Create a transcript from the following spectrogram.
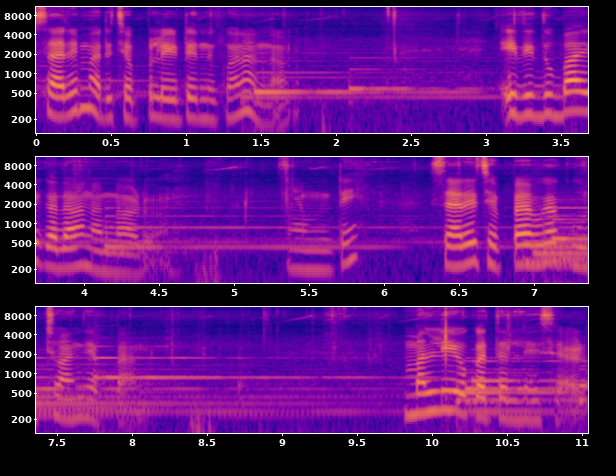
సరే మరి చెప్పు లేట్ ఎందుకు? అని అన్నాను. ఇది దుబాయ్ కదా? అని అన్నాడు. అంటే సరే చెప్పావుగా కూర్చో అని చెప్పాను. మళ్ళీ ఒక అతను లేచాడు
